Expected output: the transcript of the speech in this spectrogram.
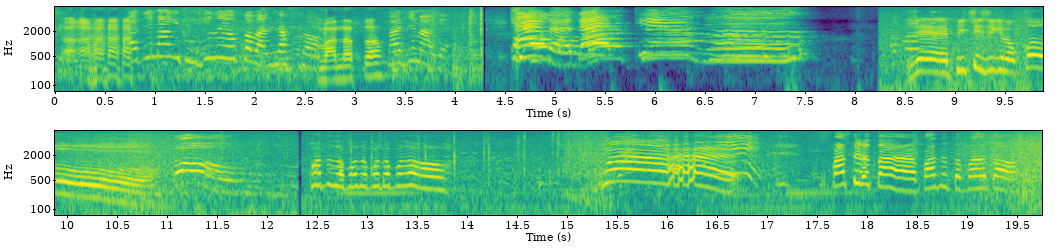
지금. 아, 마지막에 도준이 오빠 만났어. 만났어? 마지막에. 캐나다 큐브. 이제 비치 지기로 고! 바다다, 바다, 바다, 바다. 우와! 빠뜨렸다, 빠졌다, 빠졌다.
